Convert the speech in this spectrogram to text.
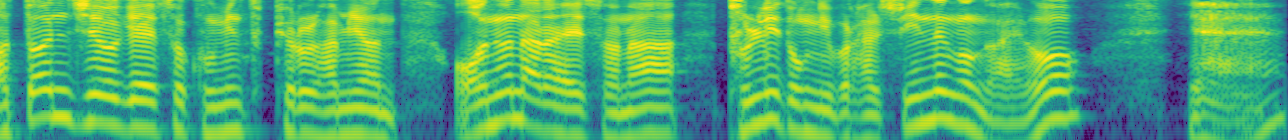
어떤 지역에서 국민투표를 하면 어느 나라에서나 분리 독립을 할 수 있는 건가요? 예.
